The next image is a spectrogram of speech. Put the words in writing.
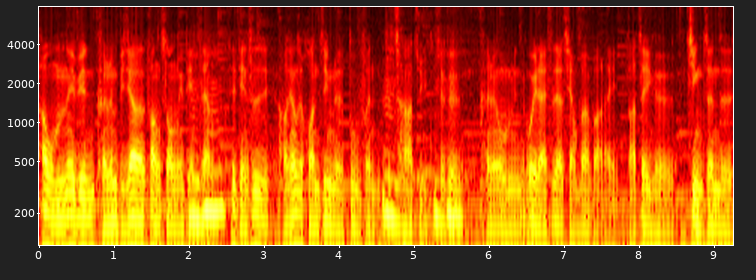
啊，我们那边可能比较放松一点这样。这点是好像是环境的部分的差距，这个可能我们未来是要想办法来把这个竞争的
